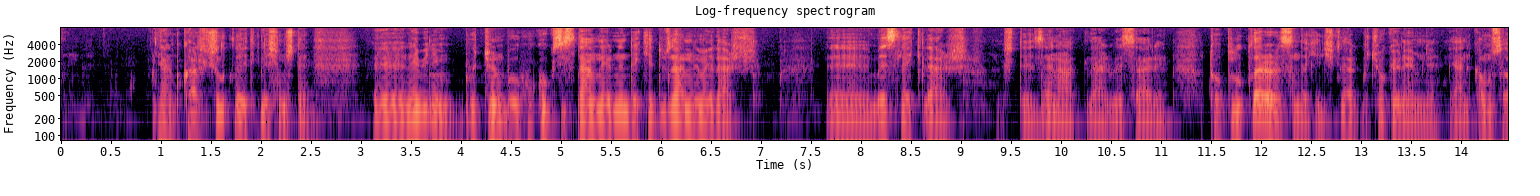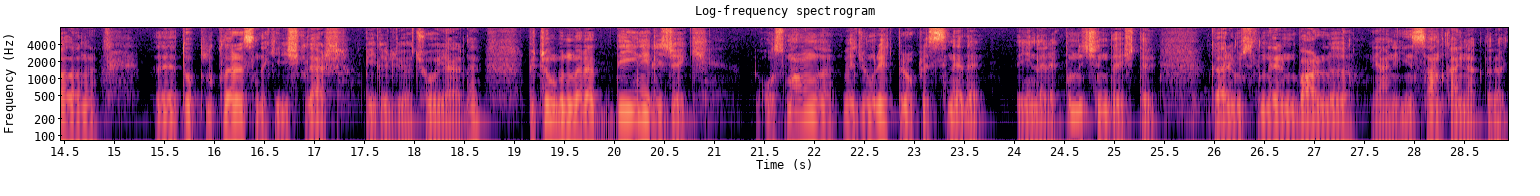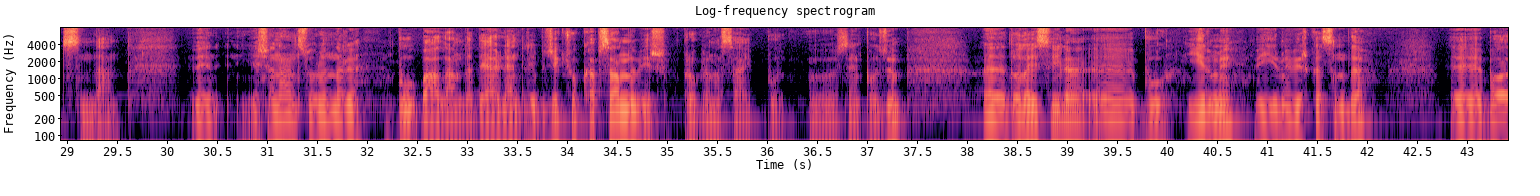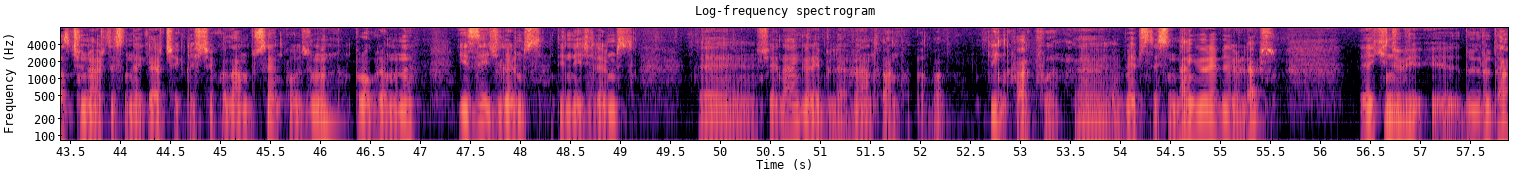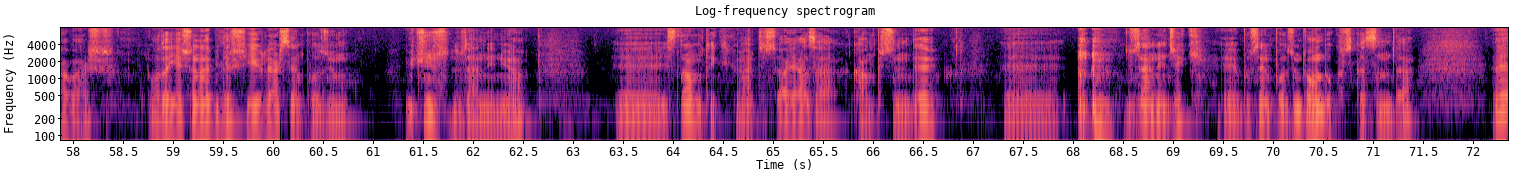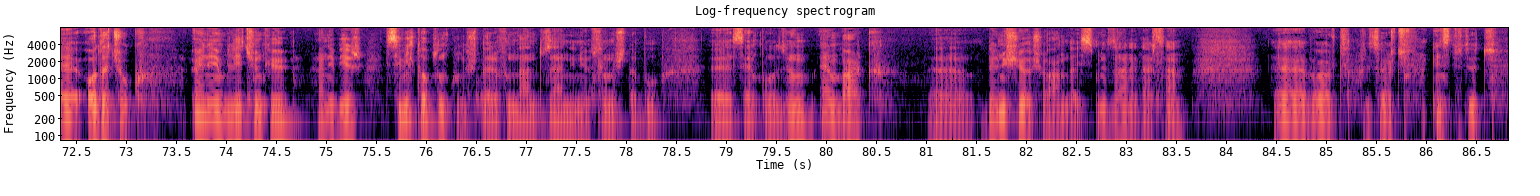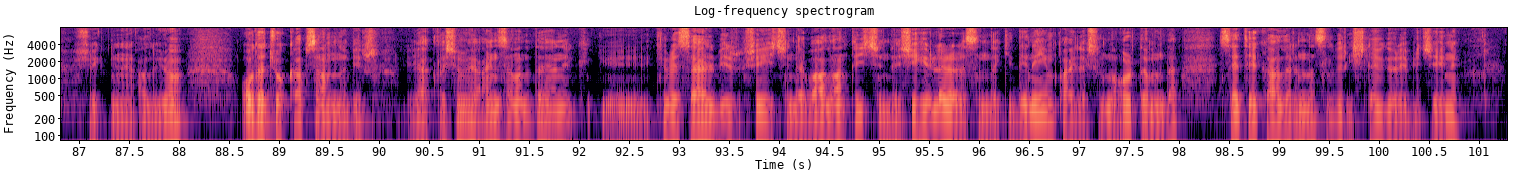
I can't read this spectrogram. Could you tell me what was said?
Yani bu karşılıklı etkileşim işte e, ne bileyim bütün bu hukuk sistemlerindeki düzenlemeler, e, meslekler, işte zanaatler vesaire topluluklar arasındaki ilişkiler bu çok önemli. Yani kamusal alanı e, topluluklar arasındaki ilişkiler belirliyor çoğu yerde. Bütün bunlara değinilecek Osmanlı ve Cumhuriyet bürokrasisine de değinilerek bunun içinde işte gayrimüslimlerin varlığı yani insan kaynakları açısından ve yaşanan sorunları bu bağlamda değerlendirebilecek çok kapsamlı bir programa sahip bu e, sempozyum. E, dolayısıyla e, bu 20 ve 21 Kasım'da e, Boğaziçi Üniversitesi'nde gerçekleşecek olan bu sempozyumun programını izleyicilerimiz, dinleyicilerimiz e, şeyden görebilirler. Hrant Dink Vakfı e, web sitesinden görebilirler. E, ikinci bir e, duyuru daha var. O da Yaşanabilir Şehirler Sempozyumu. Üçüncüsü düzenleniyor. E, İstanbul Teknik Üniversitesi Ayaza kampüsünde düzenlenecek bu sempozyumda 19 Kasım'da. E, o da çok önemli çünkü hani bir sivil toplum kuruluşu tarafından düzenleniyor sonuçta bu e, sempozyum. Embark e, dönüşüyor şu anda ismini zannedersem e, World Research Institute şeklini alıyor. O da çok kapsamlı bir yaklaşım ve aynı zamanda da yani e, küresel bir şey içinde, bağlantı içinde, şehirler arasındaki deneyim paylaşılma ortamında STK'ların nasıl bir işlev görebileceğini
